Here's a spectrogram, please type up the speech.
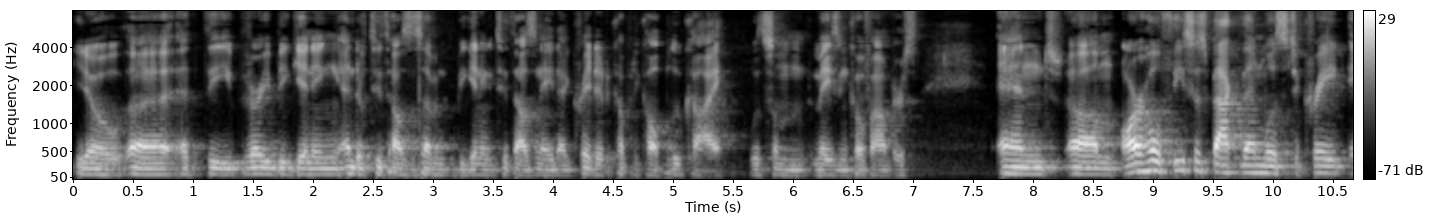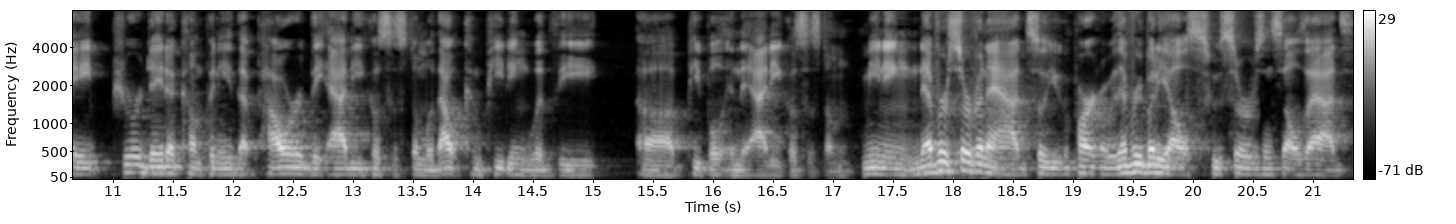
you know, uh, at the very beginning, end of 2007, beginning of 2008, I created a company called Blue Bluekai with some amazing co-founders. And um, our whole thesis back then was to create a pure data company that powered the ad ecosystem without competing with the uh, people in the ad ecosystem, meaning never serve an ad so you can partner with everybody else who serves and sells ads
